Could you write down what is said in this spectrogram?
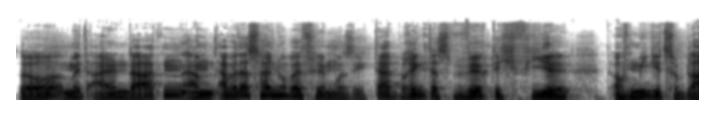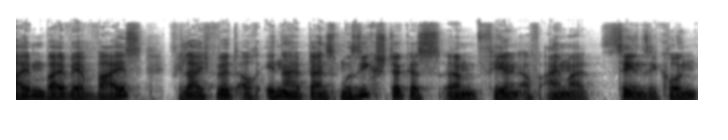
So, mit allen Daten. Ähm, aber das halt nur bei Filmmusik. Da bringt es wirklich viel, auf MIDI zu bleiben, weil wer weiß, vielleicht wird auch innerhalb deines Musikstückes ähm, fehlen auf einmal 10 Sekunden.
